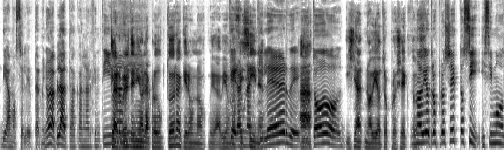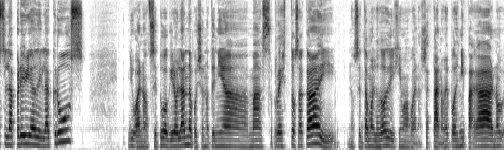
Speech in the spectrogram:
digamos, se le terminó la plata acá en la Argentina. Claro, pero él tenía la productora que era una, eh, había una que era un alquiler de, Ah. y todo. Y ya no había otros proyectos. No había otros proyectos, sí, hicimos la previa de la Cruz. Y bueno, se tuvo que ir a Holanda porque ya no tenía más restos acá y nos sentamos los dos y dijimos, bueno, ya está, no me podés ni pagar, no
